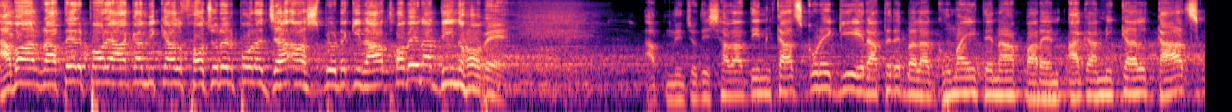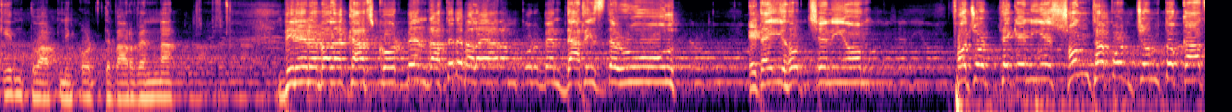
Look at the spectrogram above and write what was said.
আবার রাতের পরে, আগামীকাল ফজরের পরে যা আসবে, ওটা কি রাত হবে না দিন হবে? আপনি যদি সারা দিন কাজ করে গিয়ে রাতের বেলা ঘুমাইতে না পারেন, আগামীকাল কাজ কিন্তু আপনি করতে পারবেন না। দিনের বেলা কাজ করবেন, রাতের বেলায় আরাম করবেন দ্যাট ইজ দ্য রুল এটাই হচ্ছে নিয়ম। ফজর থেকে নিয়ে সন্ধ্যা পর্যন্ত কাজ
